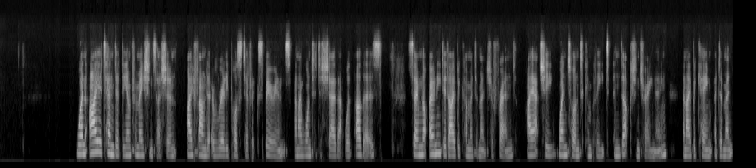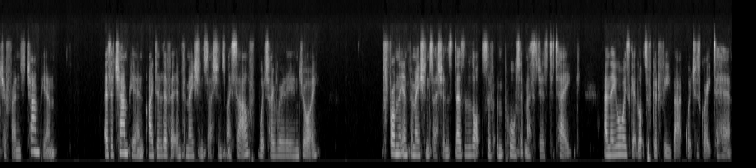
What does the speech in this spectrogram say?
When I attended the information session, I found it a really positive experience and I wanted to share that with others. So not only did I become a dementia friend, I actually went on to complete induction training and I became a dementia friends champion. As a champion, I deliver information sessions myself, which I really enjoy. From the information sessions, there's lots of important messages to take, and they always get lots of good feedback, which is great to hear.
